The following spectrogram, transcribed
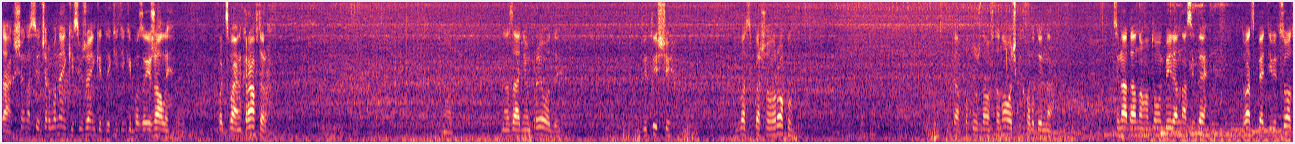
Так, ще у нас є червоненькі, свіженькі, такі тільки позаїжджали Volkswagen Crafter. От. На задньому приводі 2021 року. Ось Така потужна установочка холодильна. Ціна даного автомобіля в нас йде 25 900.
